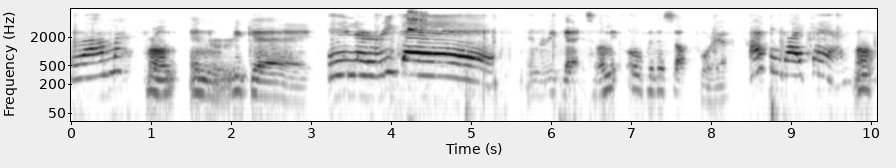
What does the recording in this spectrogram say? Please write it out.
From from Enrique. Enrique. Enrique. So let me open this up for you. I think I can Well,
